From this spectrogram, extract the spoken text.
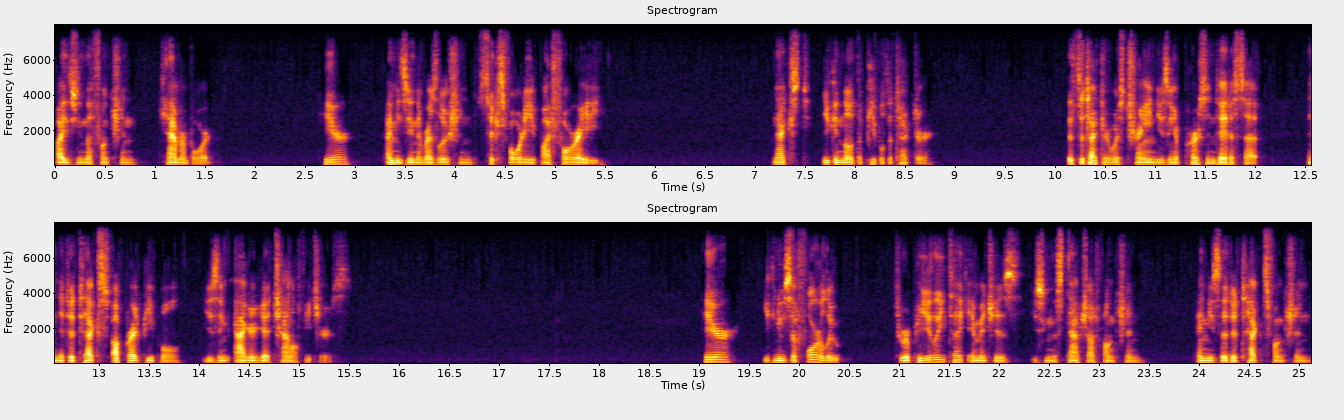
by using the function camera board. Here, I'm using the resolution 640 by 480. Next, you can load the people detector. This detector was trained using a person dataset, and it detects upright people using aggregate channel features. Here, you can use a for loop to repeatedly take images using the snapshot function and use the detect function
